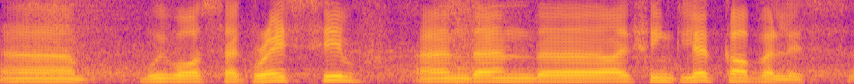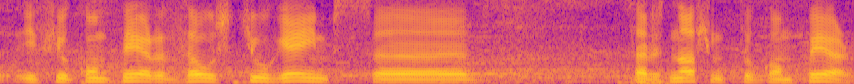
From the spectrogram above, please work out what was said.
Uh, we was aggressive, and and uh, I think Lietkabelis. If you compare those two games, uh, there is nothing to compare.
